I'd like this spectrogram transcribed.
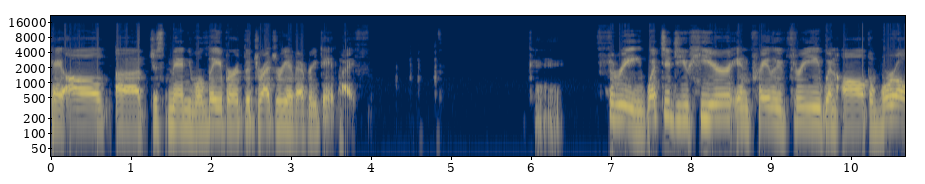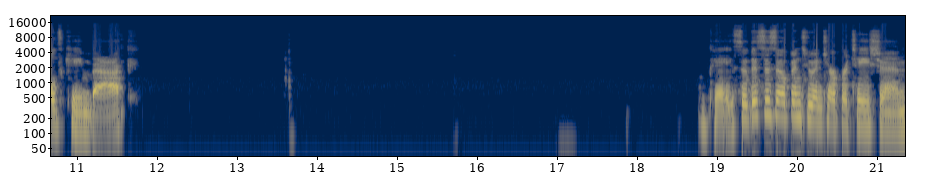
Okay, all uh, just manual labor, the drudgery of everyday life. Okay. Three, what did you hear in Prelude 3 when all the world came back? Okay, so this is open to interpretation.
